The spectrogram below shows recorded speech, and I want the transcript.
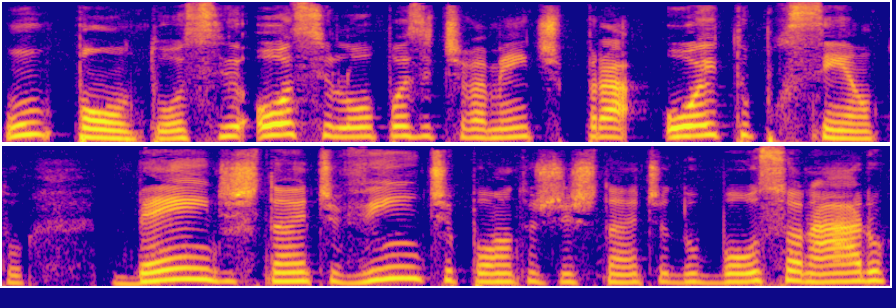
um ponto, oscilou positivamente para 8%, bem distante, 20 pontos distante do Bolsonaro,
